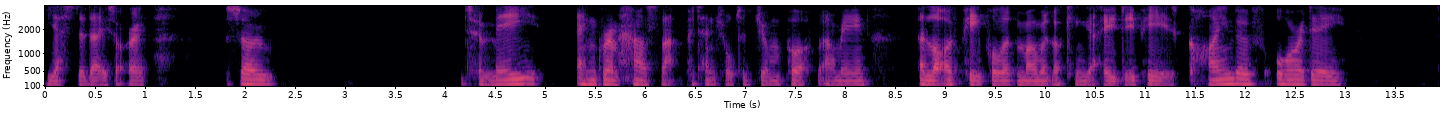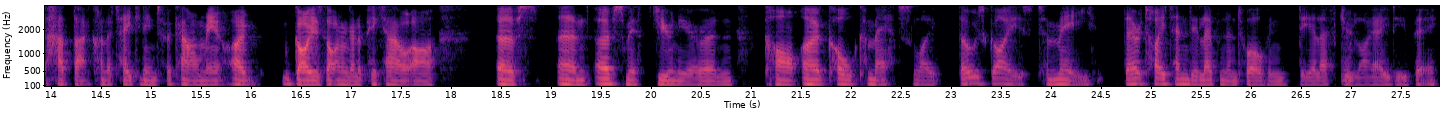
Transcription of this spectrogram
yesterday. Sorry. So to me, Engram has that potential to jump up. I mean, a lot of people at the moment looking at ADP is kind of already had that kind of taken into account. I mean, I guys that I'm going to pick out are Irv, um, Irv Smith Jr. and Carl, uh, Cole Kmet. Like those guys, to me, they're a tight end 11 and 12 in DLF mm. July ADP.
